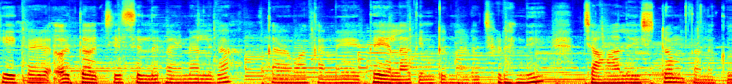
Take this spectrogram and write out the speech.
కేక్ అయితే వచ్చేసింది ఫైనల్గా. క- మా కన్నయ్య అయితే ఎలా తింటున్నాడో చూడండి. చాలా ఇష్టం తనకు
